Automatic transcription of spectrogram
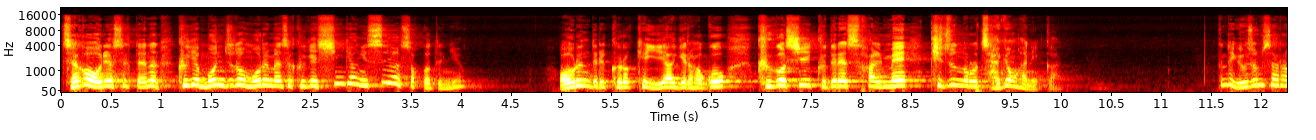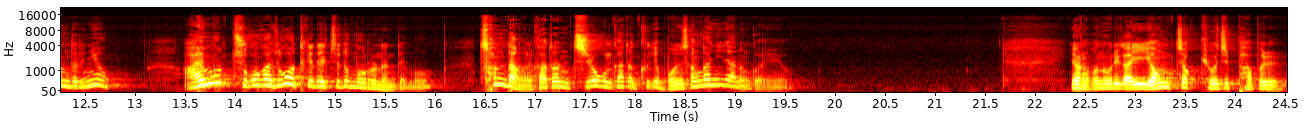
제가 어렸을 때는 그게 뭔지도 모르면서 그게 신경이 쓰였었거든요. 어른들이 그렇게 이야기를 하고 그것이 그들의 삶의 기준으로 작용하니까. 근데 요즘 사람들은요, 뭐 죽어가지고 어떻게 될지도 모르는데, 뭐, 천당을 가든 지옥을 가든 그게 뭔 상관이냐는 거예요. 여러분, 우리가 이 영적 교집합을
